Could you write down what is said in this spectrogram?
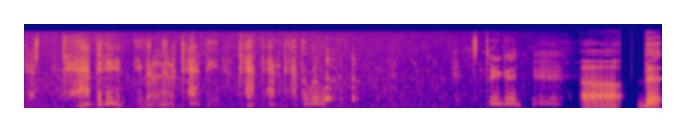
Just tap it in. Give it a little tappy. Tap, tap, taparoo. It's too good. Uh, the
